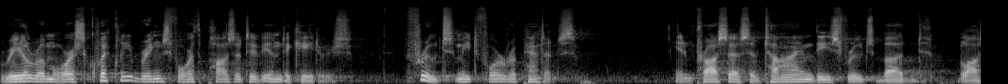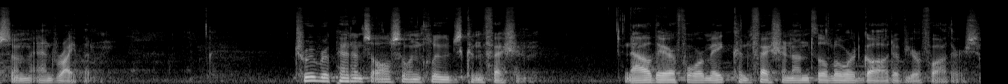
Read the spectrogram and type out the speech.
Real remorse quickly brings forth positive indicators, fruits meet for repentance. In process of time, these fruits bud, blossom, and ripen. True repentance also includes confession. Now, therefore, make confession unto the Lord God of your fathers.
